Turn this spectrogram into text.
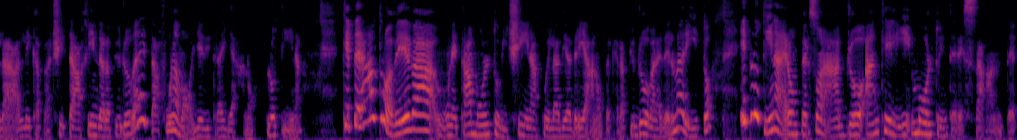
la, le capacità fin dalla più giovane età fu la moglie di Traiano, Plotina che peraltro aveva un'età molto vicina a quella di Adriano perché era più giovane del marito e Plotina era un personaggio anche lì molto interessante.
